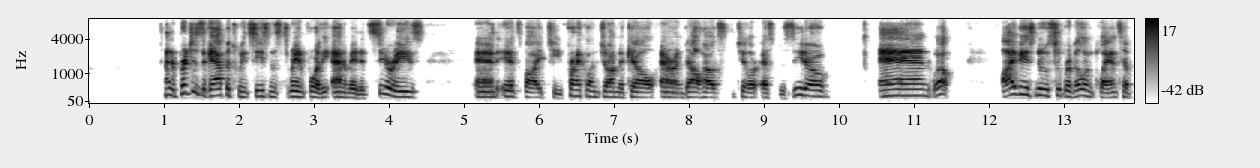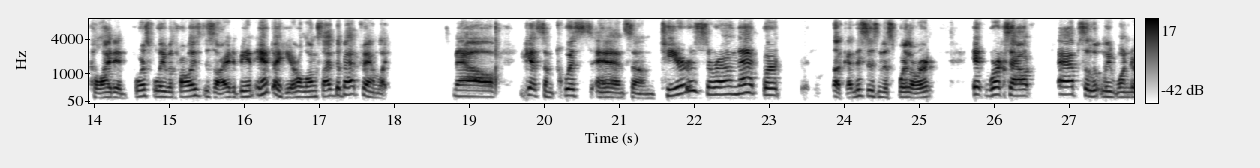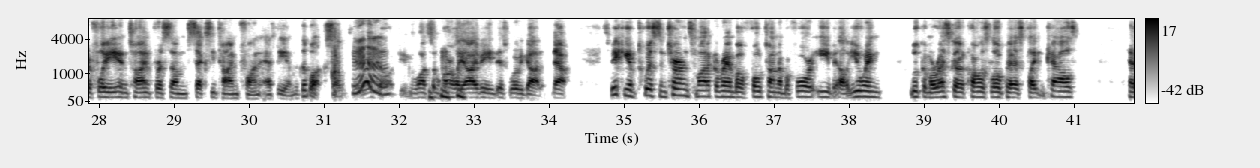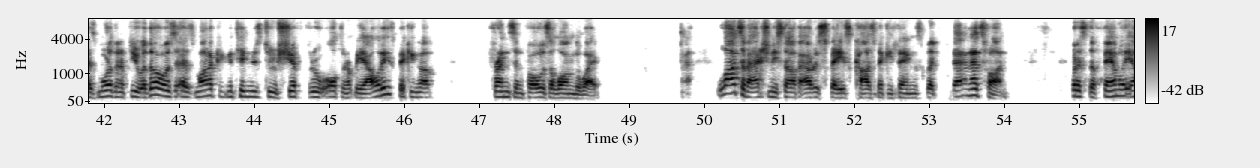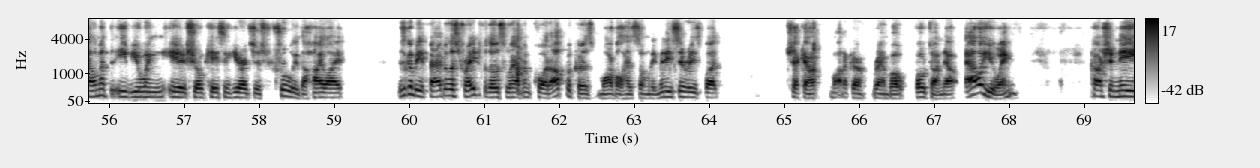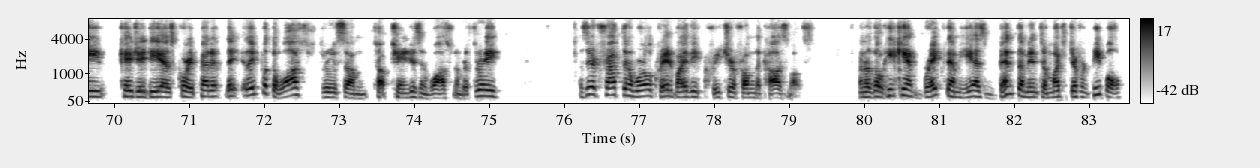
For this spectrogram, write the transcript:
and it bridges the gap between seasons three and four of the animated series. And it's by Tee Franklin, John McKell, Aaron Dalhouse, Taylor Esposito. And, well, Ivy's new supervillain plans have collided forcefully with Harley's desire to be an anti hero alongside the Bat family. Now, you get some twists and some tears around that, but look, and this isn't a spoiler alert, it works out absolutely wonderfully in time for some sexy time fun at the end of the book. So you go. If you want some Harley Ivy, this is where we got it. Now, speaking of twists and turns, Monica Rambeau, Photon number four, Eve L. Ewing, Luca Maresca, Carlos Lopez, Clayton Cowles has more than a few of those as Monica continues to shift through alternate realities, picking up friends and foes along the way. Lots of actiony stuff, outer space, cosmic things, but and that's fun. But it's the family element that Eve Ewing is showcasing here. It's just truly the highlight. This is going to be a fabulous trade for those who haven't caught up because Marvel has so many miniseries, but check out Monica Rambeau Photon. Now, Al Ewing, Kasia Nie, KJ Diaz, Cory Petit, they, they put the Wasp through some tough changes in Wasp number three, as they're trapped in a world created by the creature from the cosmos. And although he can't break them, he has bent them into much different people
